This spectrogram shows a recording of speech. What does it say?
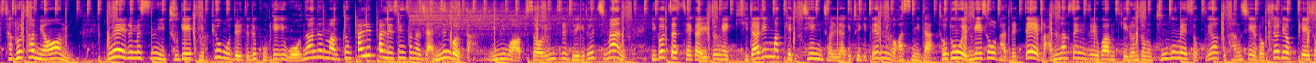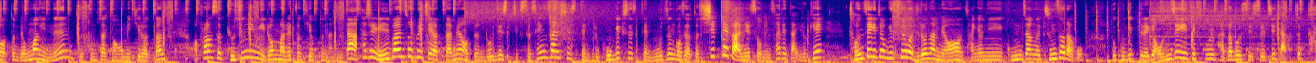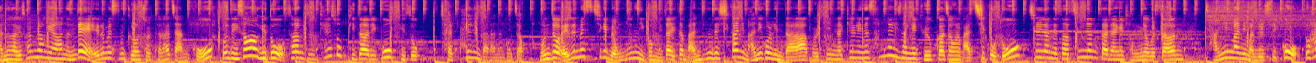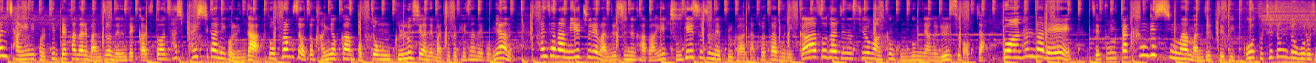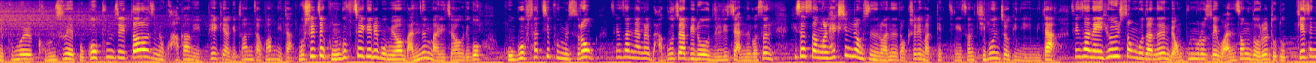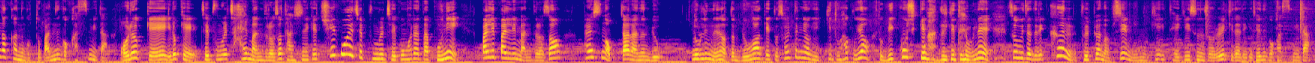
자 그렇다면 왜 에르메스는 이 두 개의 대표 모델들을 고객이 원하는 만큼 빨리빨리 생산하지 않는 걸까? 이미 뭐 앞서 힌트를 드리기도 했지만 이것 자체가 일종의 기다림 마케팅 전략이 되기 때문인 것 같습니다. 저도 MBA 수업을 받을 때 많은 학생들과 함께 이런 점을 궁금해했었고요. 또 당시 럭셔리 업계에서 어떤 명망 있는 그 종사 경험이 길었던 프랑스 교수님이 이런 말을 했던 기억도 납니다. 사실 일반 소비재였다면 어떤 logistics, 생산 시스템, 그리고 고객 시스템 모든 것에 어떤 실패가 아닐 수 없는 사례다. 이렇게 전 세계적인 수요가 늘어나면 당연히 공장을 증설하고 또 고객들에게 언제 이 제품을 받아볼 수 있을지 납득 가능하게 설명해야 하는데 에르메스는 그런 절차를 하지 않고 그런데 이상하게도 사람들은 계속 기다리고 계속 잘 팔린다라는 거죠. 먼저 에르메스 측의 명분은 이겁니다. 일단 만드는 데 시간이 많이 걸린다. 벌킨이나 켈리는 3년 이상의 교육과정을 마치고도 7년에서 10년가량의 경력을 쌓은 장인만이 만들 수 있고 또 한 장인이 벌킨백 하나를 만들어내는 데까지 또한 48시간이 걸린다. 또 프랑스의 어떤 강력한 법정 근로 시간에 맞춰서 계산해 보면 한 사람이 일주일에 만들 수 있는 가방이 두 개 수준에 불과하다. 그렇다 보니까 쏟아지는 수요만큼 공급량을 늘 수가 없다. 또한 한 달에 제품을 딱 한 개씩만 만들 때도 있고 또 최종적으로 제품을 검수해보고 품질이 떨어지면 과감히 폐기하기도 한다고 합니다. 뭐 실제 공급 체계를 보면 맞는 말이죠. 그리고 고급 사치품일수록 생산량을 마구잡이로 늘리지 않는 것은 희소성을 핵심 정신으로 하는 럭셔리 마케팅에선 기본적인 예입니다. 생산의 효율성보다는 명품으로서의 완성도를 더 높게 생각하는 것도 맞는 것 같습니다. 어렵게 이렇게 제품을 잘 만들어서 당신에게 최고의 제품을 제공하려다 보니 빨리빨리 만들어서 팔 수는 없다라는 묘, 논리는 어떤 묘하게 또 설득력이 있기도 하고요. 또 믿고 싶게 만들기 때문에 소비자들이 큰 불편 없이 묵묵히 대기 순서를 기다리게 되는 것 같습니다.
